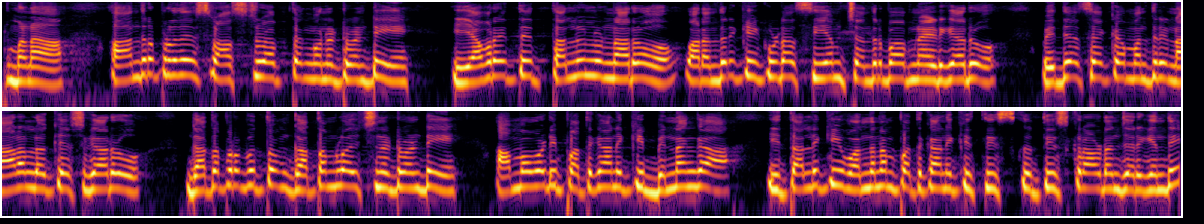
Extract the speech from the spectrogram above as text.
మన ఆంధ్రప్రదేశ్ రాష్ట్ర వ్యాప్తంగా ఉన్నటువంటి ఎవరైతే తల్లులు ఉన్నారో వారందరికీ కూడా సీఎం చంద్రబాబు నాయుడు గారు విద్యాశాఖ మంత్రి నారా లోకేష్ గారు గత ప్రభుత్వం గతంలో ఇచ్చినటువంటి అమ్మఒడి పథకానికి భిన్నంగా ఈ తల్లికి వందనం పథకానికి తీసుకు తీసుకురావడం జరిగింది.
